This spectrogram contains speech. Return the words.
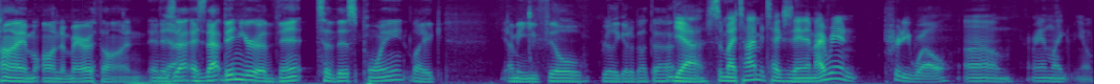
time on a marathon and is Yeah. that has that been your event to this point like i mean you feel really good about that Yeah. So my time at Texas A&M, I ran pretty well. Um, I ran like you know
